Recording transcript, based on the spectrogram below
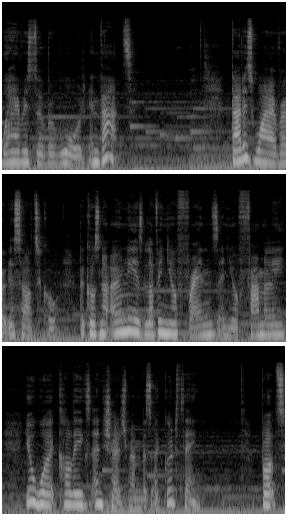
where is the reward in that? That is why I wrote this article, because not only is loving your friends and your family, your work colleagues, and church members a good thing, but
